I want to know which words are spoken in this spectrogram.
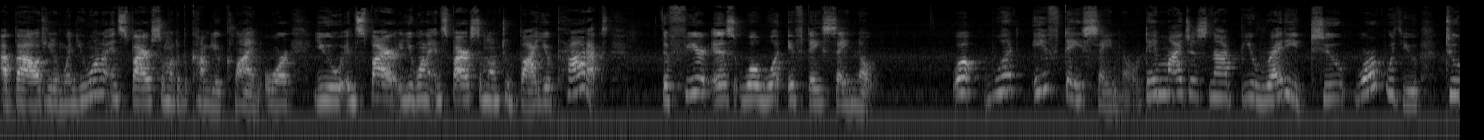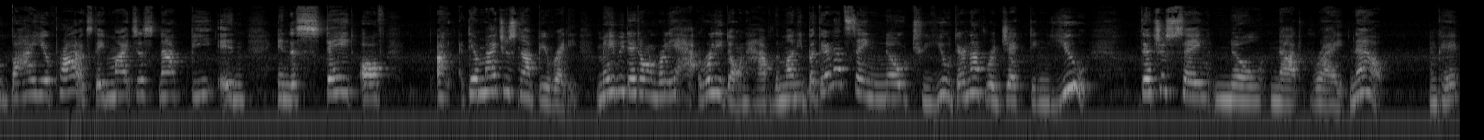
about you know when you want to inspire someone to become your client or you inspire you want to inspire someone to buy your products the fear is well what if they say no well what if they say no they might just not be ready to work with you to buy your products they might just not be in in the state of uh, they might just not be ready. Maybe they don't really ha- really don't have the money, but they're not saying no to you. They're not rejecting you. They're just saying, no, not right now. Okay?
